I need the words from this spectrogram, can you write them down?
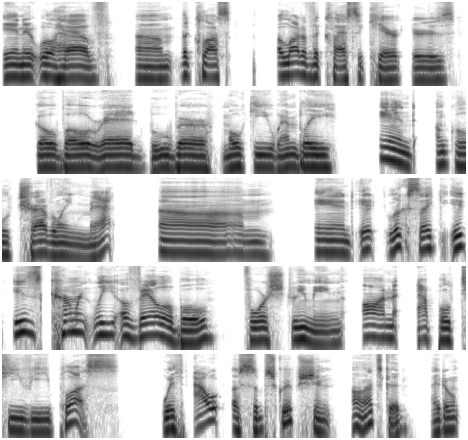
and it will have um, the class, a lot of the classic characters Gobo, Red, Boober, Mokey, Wembley, and Uncle Traveling Matt. Um, and it looks like it is currently available for streaming on Apple TV Plus without a subscription. Oh, that's good. I don't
